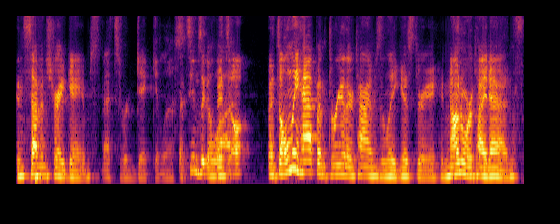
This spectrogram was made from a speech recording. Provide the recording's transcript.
in seven straight games. That's ridiculous. That seems like a lot. It's, it's only happened three other times in league history. None were tight ends.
